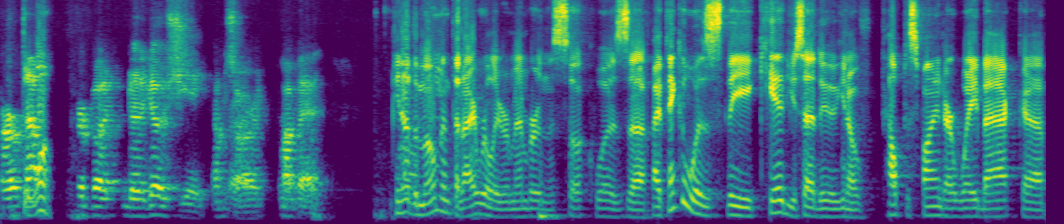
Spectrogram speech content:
or not but negotiate. I'm sorry, my bad. You know, the moment that I really remember in the souk was uh, I think it was the kid you said who, you know, helped us find our way back uh,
